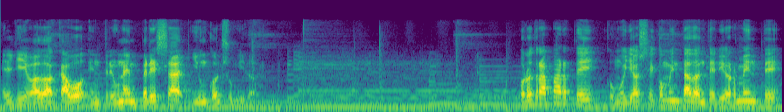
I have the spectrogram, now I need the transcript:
el llevado a cabo entre una empresa y un consumidor. Por otra parte, como ya os he comentado anteriormente,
